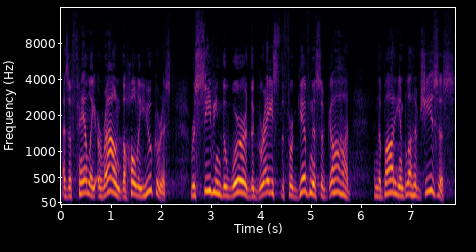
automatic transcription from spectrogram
as a family around the Holy Eucharist, receiving the Word, the grace, the forgiveness of God, and the body and blood of Jesus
